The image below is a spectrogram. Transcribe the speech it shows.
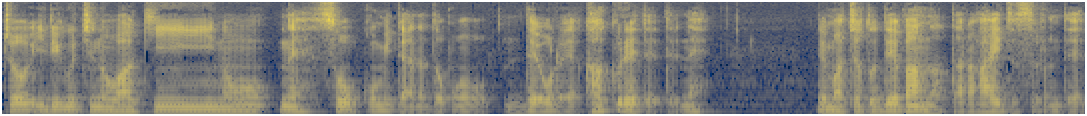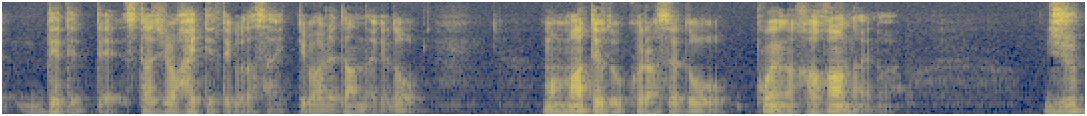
ちょ、入り口の脇のね、倉庫みたいなところで俺隠れててね。で、まあ、ちょっと出番になったら合図するんで、出てって、スタジオ入ってってくださいって言われたんだけど、まあ、待てど暮らせど、声がかかんないのよ。10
